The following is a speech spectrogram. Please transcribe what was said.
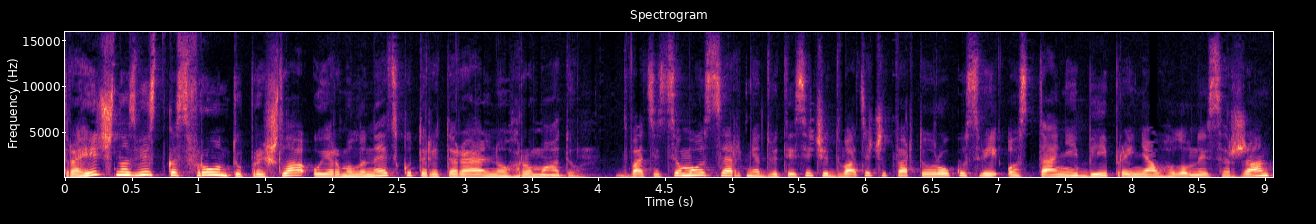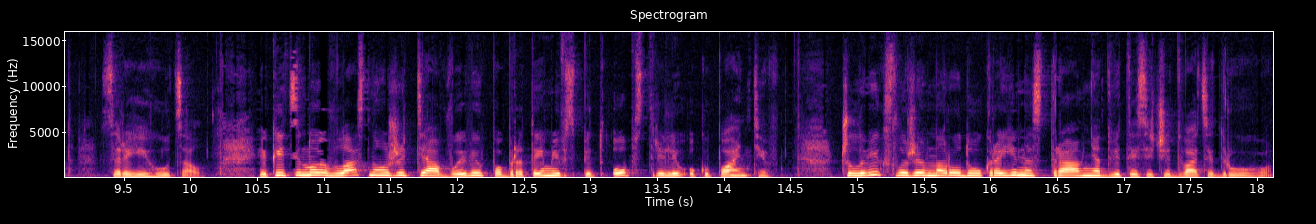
Трагічна звістка з фронту прийшла у Ярмолинецьку територіальну громаду. 27 серпня 2024 року свій останній бій прийняв головний сержант Сергій Гуцал, який ціною власного життя вивів побратимів з-під обстрілів окупантів. Чоловік служив народу України з травня 2022-го.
